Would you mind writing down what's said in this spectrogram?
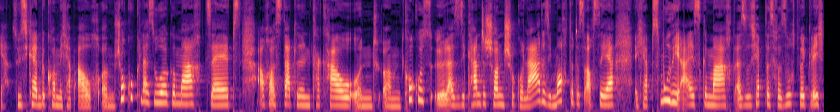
ja, Süßigkeiten bekommen. Ich habe auch ähm, Schokoglasur gemacht selbst, auch aus Datteln, Kakao und ähm, Kokosöl. Also sie kannte schon Schokolade, sie mochte das auch sehr. Ich habe Smoothie-Eis gemacht. Also ich habe das versucht wirklich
